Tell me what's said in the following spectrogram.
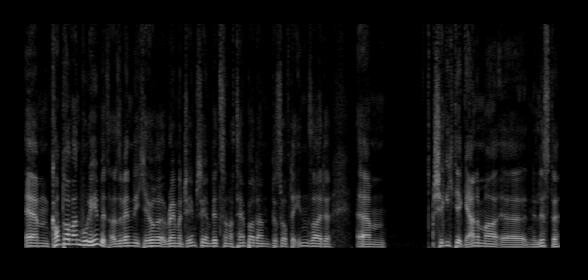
ähm, kommt drauf an, wo du hin willst. Also wenn ich höre Raymond James hier, willst du nach Tampa, dann bist du auf der Innenseite. Ähm, Schicke ich dir gerne mal äh, eine Liste,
